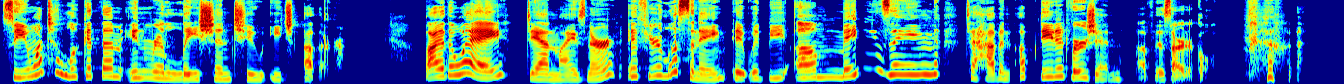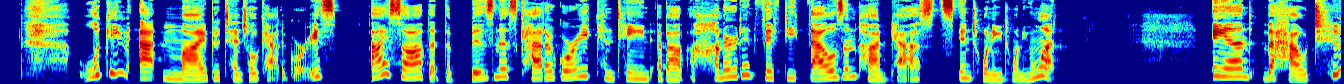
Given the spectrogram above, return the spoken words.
So you want to look at them in relation to each other. By the way, Dan Misener, if you're listening, it would be amazing to have an updated version of this article. Looking at my potential categories, I saw that the business category contained about 150,000 podcasts in 2021. And the how to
